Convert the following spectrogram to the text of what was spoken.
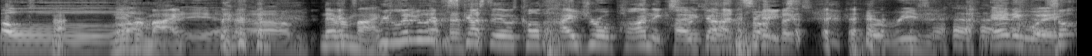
A Not- never mind. Yeah. Um, never mind. we literally discussed it it was called hydroponics for god's sake, Hydroponics for a reason. Anyway, so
